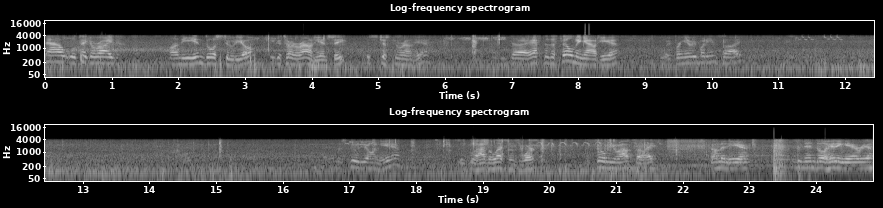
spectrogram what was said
Now we'll take a ride on the indoor studio. You can turn around here and see. It's just around here. And uh, after the filming out here, we bring everybody inside. In the studio in here, this is how the lessons work. We film you outside. Come in here. Is an indoor hitting area.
